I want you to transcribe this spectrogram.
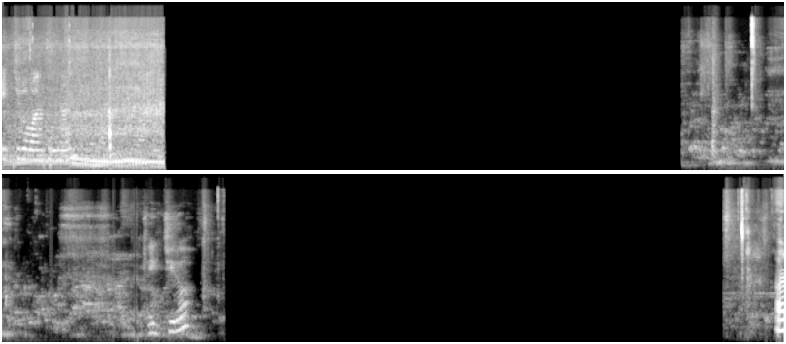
Eight zero one three nine eight zero আর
